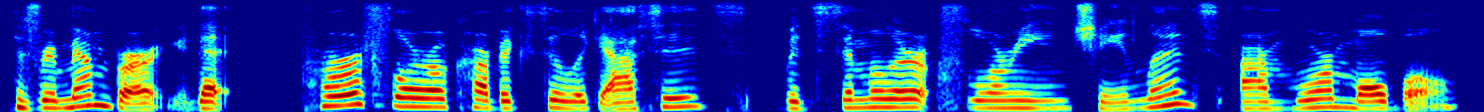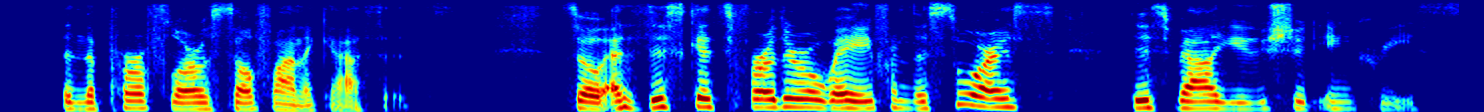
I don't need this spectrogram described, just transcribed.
Because remember that perfluorocarboxylic acids with similar fluorine chain lengths are more mobile than the perfluorosulfonic acids. So as this gets further away from the source, this value should increase.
